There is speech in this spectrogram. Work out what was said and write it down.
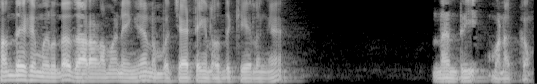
சந்தேகம் இருந்தால் தாராளமாக நீங்கள் நம்ம சேட்டைங்களை வந்து கேளுங்கள் நன்றி வணக்கம்.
